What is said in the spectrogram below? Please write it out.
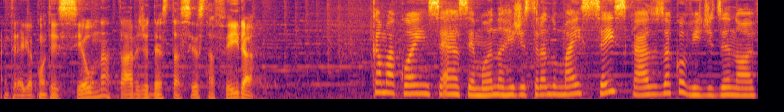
A entrega aconteceu na tarde desta sexta-feira. Camaquã encerra a semana registrando mais seis casos da Covid-19.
